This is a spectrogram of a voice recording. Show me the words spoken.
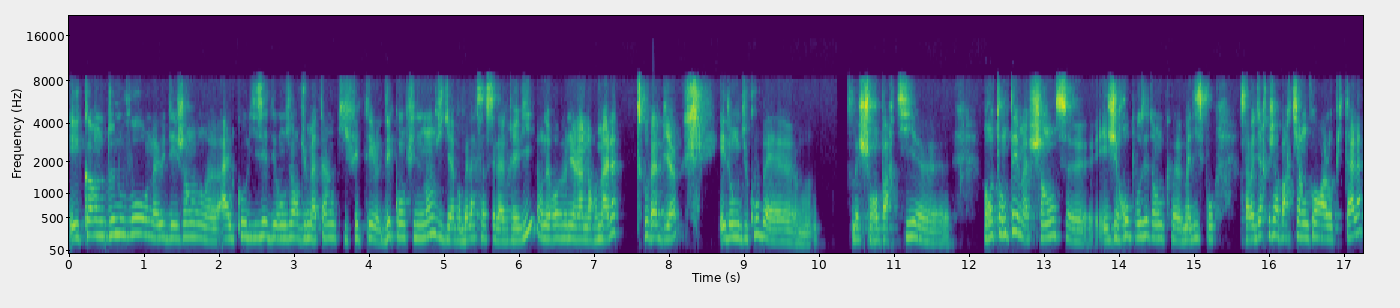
Et quand de nouveau on a eu des gens euh, alcoolisés dès 11 heures du matin qui fêtaient le déconfinement, je dis ah bon ben là ça c'est la vraie vie, on est revenu à la normale, tout va bien. Et donc du coup ben ben, je suis repartie euh, retenter ma chance euh, et j'ai reposé donc euh, ma dispo. Ça veut dire que j'appartiens encore à l'hôpital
